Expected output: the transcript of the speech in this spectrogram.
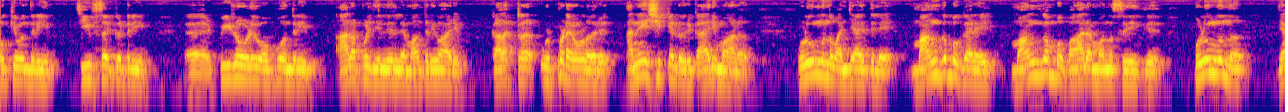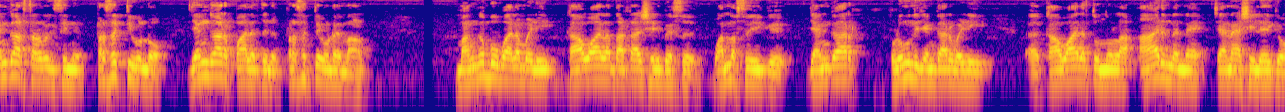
മുഖ്യമന്ത്രിയും ചീഫ് സെക്രട്ടറിയും പി ഡബ്ല്യു വകുപ്പ് മന്ത്രിയും ആലപ്പുഴ ജില്ലയിലെ മന്ത്രിമാരും കളക്ടർ ഉൾപ്പെടെയുള്ളവർ അന്വേഷിക്കേണ്ട ഒരു കാര്യമാണ്. പുളുങ്ങുന്ന് പഞ്ചായത്തിലെ മങ്കമ്പ് കരയിൽ മങ്കമ്പ് പാലം വന്ന സ്ഥിതിക്ക് പുളുങ്ങുന്ന് ജങ്കാർ സർവീസിന് പ്രസക്തിയുണ്ടോ ജങ്കാർ പാലത്തിന് പ്രസക്തിയുണ്ടോ എന്നാണ്. മങ്കമ്പ് പാലം വഴി കാവാലം തട്ടാശ്ശേരി ബസ് വന്ന സ്ഥിതിക്ക് ജങ്കാർ പുളുങ്ങുന്ന് ജങ്കാർ വഴി കാവാലത്തുനിന്നുള്ള ആരും തന്നെ ചനാശിയിലേക്കോ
